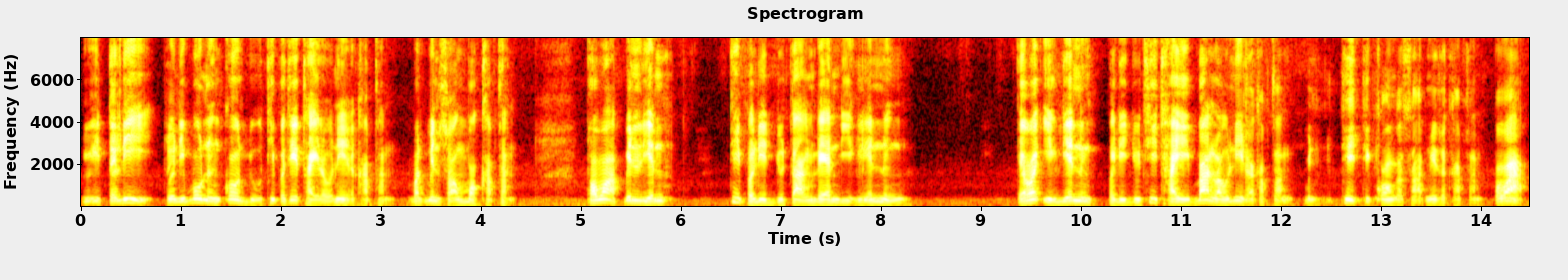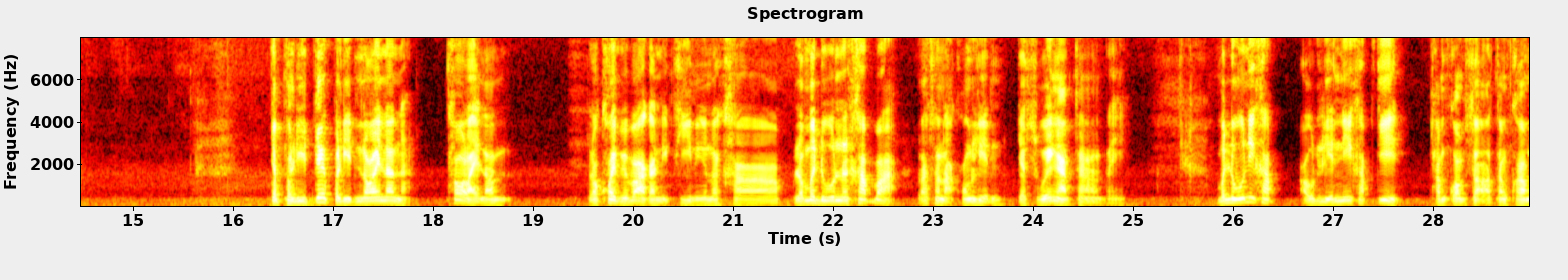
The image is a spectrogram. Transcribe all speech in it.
อยู่อิตาลีส่วนอีกบล็อกหนึ่งก็อยู่ที่ประเทศไทยเรานี่นะครับท่านมันเป็นสองบล็อกครับท่านเพราะว่าเป็นเหรียญที่ผลิตอยู่ต่างแดนอีกเหรียญหนึ่งแต่ว่าอีกเหรียญหนึ่งผลิตอยู่ที่ไทยบ้านเรานี่แหละครับท่านเป็นที่ที่กองกระสาบนี่แหละครับท่านเพราะว่า จะผลิตเยอะผลิตน้อยนั่นน่ะ เท่าไหร่นั้น เราค่อยไปว่ากันอีกทีหนึ่งนะครับ เรามาดูนะครับว่าลักษณะของเหรียญจะสวยงามขนาดไหนมาดูนี่ครับ เอาเหรียญนี้ครับที่ทำความสะอาดทำความ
